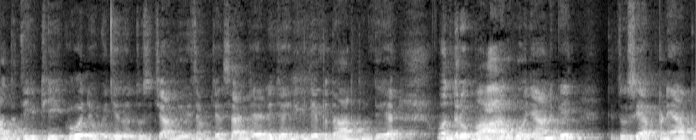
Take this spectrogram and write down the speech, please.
ਹੱਦ ਤੱਕ ਠੀਕ ਹੋ ਜਾਓਗੇ ਜਦੋਂ ਤੁਸੀਂ ਚਾਂਦੀ ਦੇ ਚਮਚੇ ਸਾਹਿਬ ਜਿਹੜੇ ਜ਼ਹਿਰੀਲੇ ਪਦਾਰਥ ਹੁੰਦੇ ਆ ਉਹ ਅੰਦਰੋਂ ਬਾਹਰ ਹੋ ਜਾਣਗੇ ਤੇ ਤੁਸੀਂ ਆਪਣੇ ਆਪ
